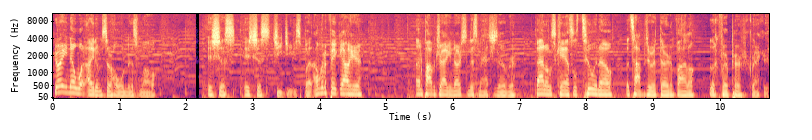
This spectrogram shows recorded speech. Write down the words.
You already know what items they're holding as well. It's just... It's just GG's. But I'm to fake out here. I'm to pop a Dragon Darts and this match is over. Battle was canceled. 2-0. Let's hop into a third and final. Look for a perfect record.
